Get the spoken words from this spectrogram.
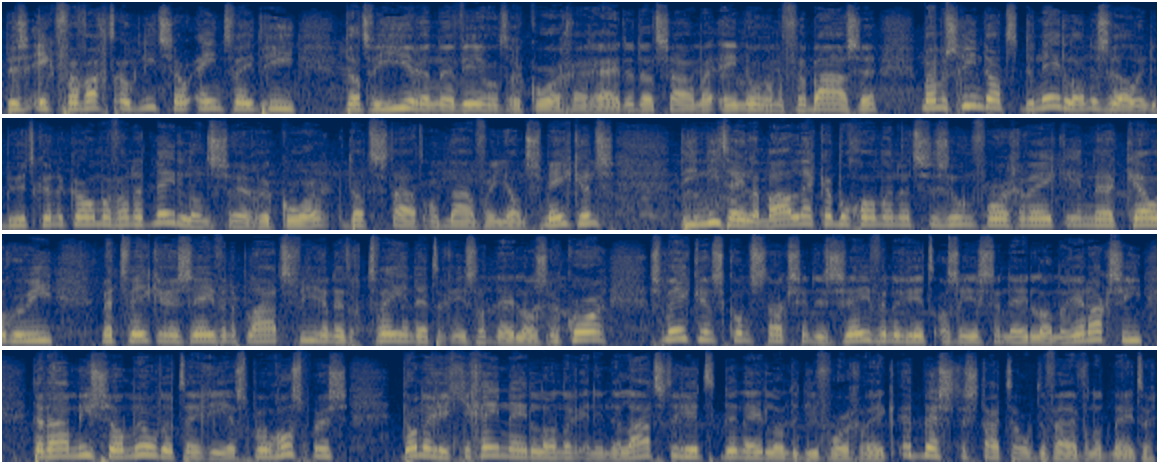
Dus ik verwacht ook niet zo 1, 2, 3 dat we hier een wereldrecord gaan rijden. Dat zou me enorm verbazen. Maar misschien dat de Nederlanders wel in de buurt kunnen komen van het Nederlands record. Dat staat op naam van Jan Smekens. Die niet helemaal lekker begonnen het seizoen vorige week in Calgary. Met twee keer een zevende plaats. 34-32 is dat Nederlands record. Smekens komt straks in de zevende rit als eerste Nederlander in actie. Daarna Michel Mulder tegen Jesper Rospers. Dan een ritje geen Nederlander. En in de laatste rit de Nederlander die vorige week het beste startte op de 500 meter.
